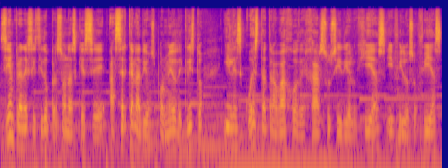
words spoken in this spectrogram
Siempre han existido personas que se acercan a Dios por medio de Cristo y les cuesta trabajo dejar sus ideologías y filosofías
